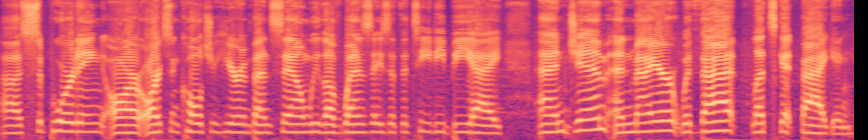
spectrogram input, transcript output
uh, supporting our arts and culture here in Bensalem. We love Wednesdays at the TDBA. And Jim and Mayor, with that, let's get bagging.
